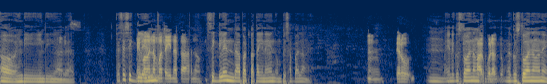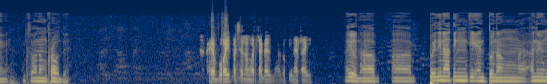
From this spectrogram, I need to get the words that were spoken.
Oo, hindi, hindi nga lahat. Kasi si May mga Glenn, namatay na sa ano. si Glenn dapat patay na yun, umpisa pa lang eh. Mm-mm. Pero Mm, ay nagustuhan ng Bago lang to. nagustuhan ng ano eh. Nagustuhan ng crowd eh. kaya buhay pa siya ng matagal bago pinatay. Ayun, ah ah, pwede nating i-end to ng ah, ano yung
